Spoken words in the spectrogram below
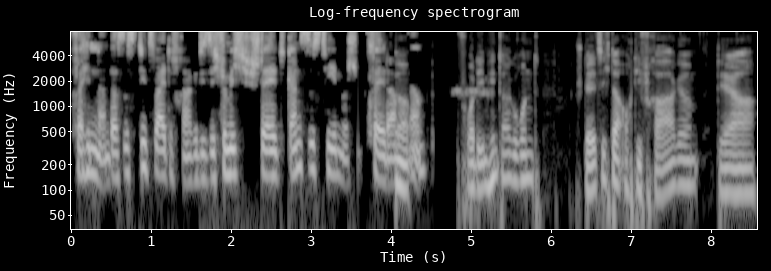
verhindern. Das ist die zweite Frage, die sich für mich stellt, ganz systemisch, Felder. Ja. Ja. Vor dem Hintergrund stellt sich da auch die Frage der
